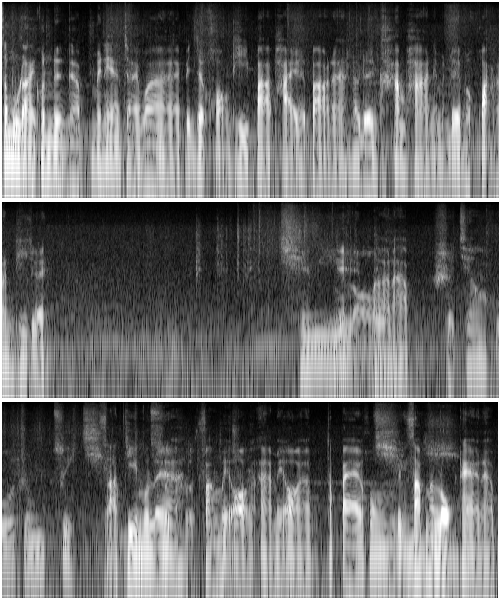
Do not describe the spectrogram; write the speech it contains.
สมุไรคนหนึ่งครับ ไม่แน่ใจว่าเป็นเจ้าของที่ป่าไผ่หรือเปล่านะ เราเดินข้ามผ่านเนี่ยมันเดินมาขวางทันทีเลย นี่มาแล้วครับสาจีนหมดเลยนะฟังไม่ออกอ่านไม่ออกครับถ้าแปลคงเป็นซับมาลกแทนนะครับ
